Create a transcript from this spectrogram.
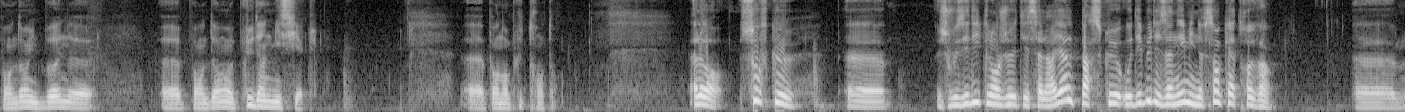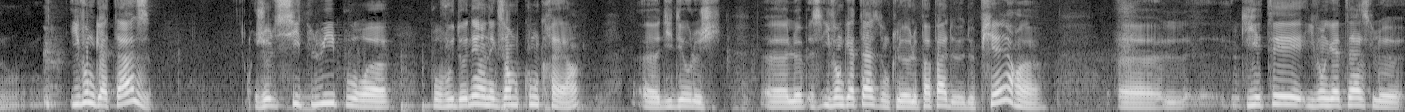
pendant une bonne, pendant plus d'un demi-siècle, pendant plus de 30 ans. Alors, sauf que, je vous ai dit que l'enjeu était salarial parce qu'au début des années 1980, Yvon Gattaz, je le cite lui pour pour vous donner un exemple concret hein, euh, d'idéologie. Euh, Ivan Gattaz, donc le, papa de, Pierre, euh, qui était Ivan Gattaz, le,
